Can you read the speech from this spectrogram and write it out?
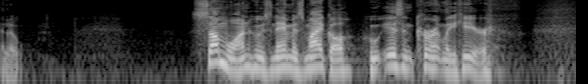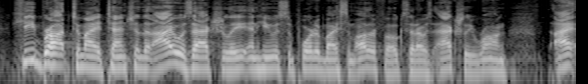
Hello. Someone whose name is Michael, who isn't currently here, he brought to my attention that I was actually, and he was supported by some other folks, that I was actually wrong. I,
